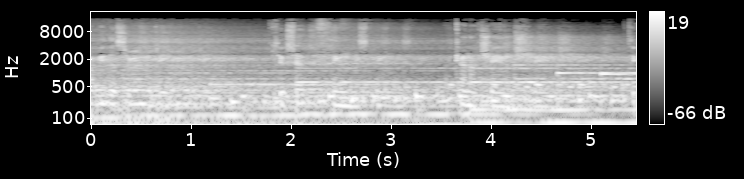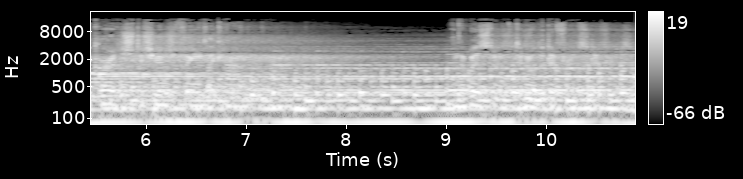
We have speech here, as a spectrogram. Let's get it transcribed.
have me the serenity to accept the things I cannot change, the courage to change the things I can, and the wisdom to know the difference? The difference.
